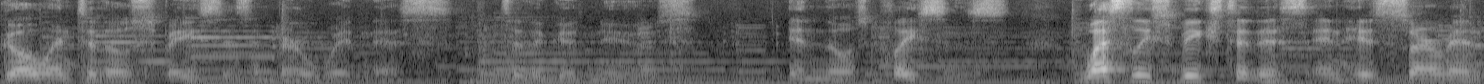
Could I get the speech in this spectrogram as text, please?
go into those spaces, and bear witness to the good news in those places. Wesley speaks to this in his sermon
